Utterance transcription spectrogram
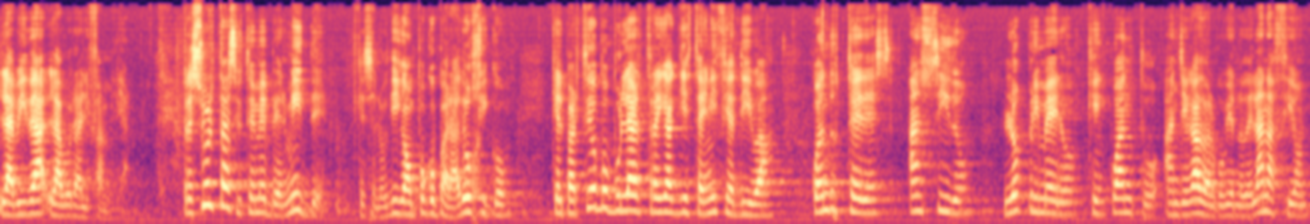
la vida laboral y familiar. Resulta, si usted me permite, que se lo diga un poco paradójico, que el Partido Popular traiga aquí esta iniciativa cuando ustedes han sido los primeros que, en cuanto han llegado al Gobierno de la Nación,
